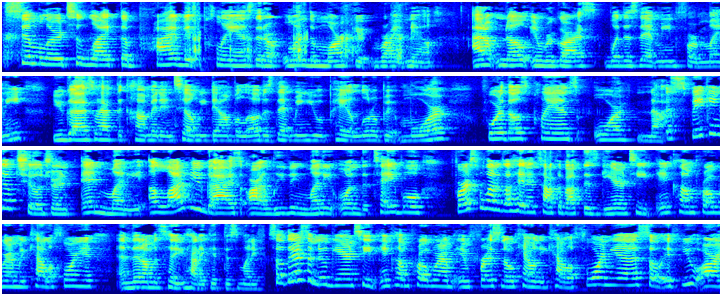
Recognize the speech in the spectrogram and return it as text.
similar to like the private plans that are on the market right now. I don't know in regards what does that mean for money. You guys will have to comment and tell me down below. Does that mean you would pay a little bit more for those plans or not. Speaking of children and money, a lot of you guys are leaving money on the table First, we're going to go ahead and talk about this guaranteed income program in California, and then I'm going to tell you how to get this money. So there's a new guaranteed income program in Fresno County, California. So if you are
